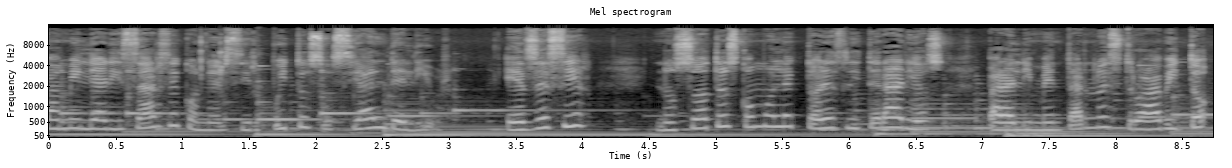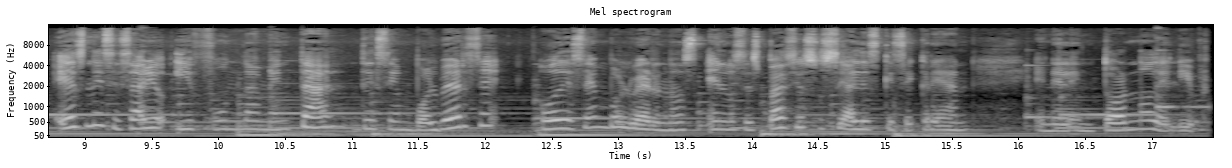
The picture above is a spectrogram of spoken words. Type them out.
familiarizarse con el circuito social del libro, es decir, nosotros como lectores literarios, para alimentar nuestro hábito es necesario y fundamental desenvolverse o desenvolvernos en los espacios sociales que se crean en el entorno del libro.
